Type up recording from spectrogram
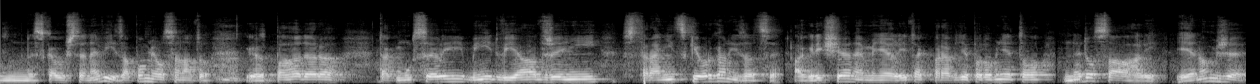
dneska už se neví, zapomněl se na to, Pahadara, tak museli mít vyjádření stranické organizace. A když je neměli, tak pravděpodobně to nedosáhli. Jenomže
